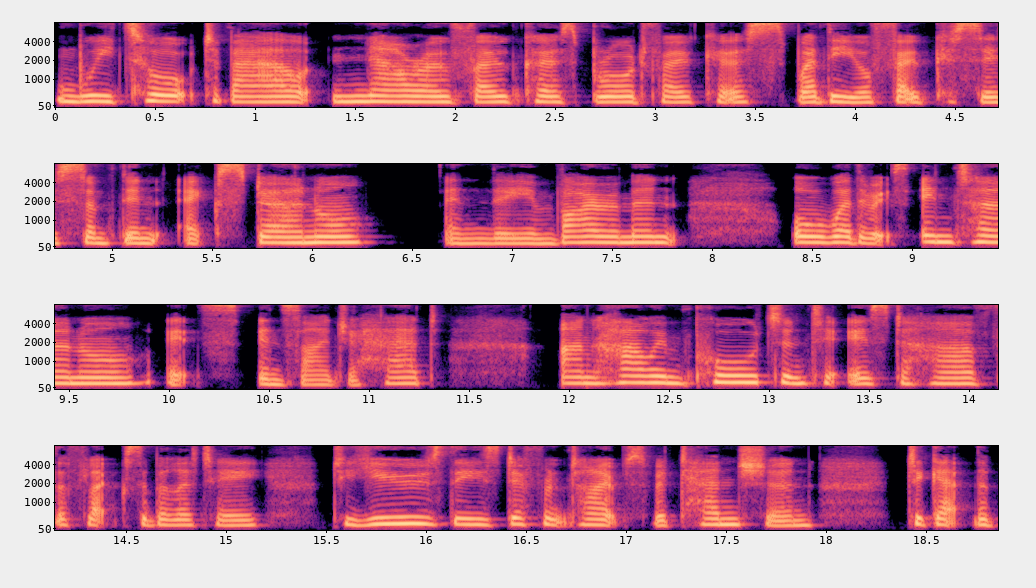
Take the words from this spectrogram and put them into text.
We talked about narrow focus, broad focus, whether your focus is something external in the environment or whether it's internal, it's inside your head and how important it is to have the flexibility to use these different types of attention to get the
